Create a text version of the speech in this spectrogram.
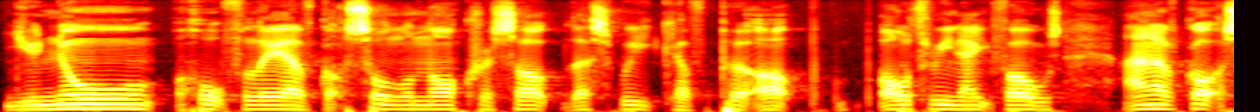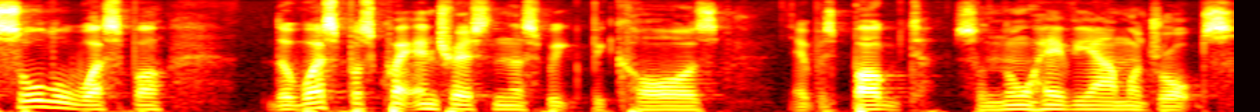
You know, hopefully, I've got Solo Nokris up this week. I've put up all three Nightfalls, and I've got a Solo Whisper. The Whisper's quite interesting this week because it was bugged, so no heavy ammo drops.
